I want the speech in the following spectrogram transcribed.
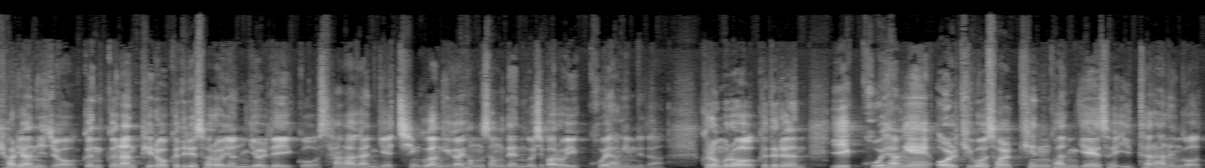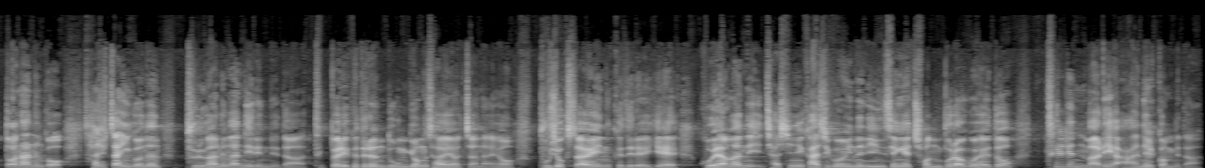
혈연이죠. 끈끈한 피로 그들이 서로 연결돼 있고 상하 관계, 친구 관계가 형성된 것이 바로 이 고향입니다. 그러므로 그들은 이 고향에 얽히고 설킨 관계에서 이탈하는 것, 떠나는 것, 사실상 이거는 불가능한 일입니다. 특별히 그들은 농경 사회였잖아요. 부족 사 회인 그들에게 고향은 자신이 가지고 있는 인생의 전부라고 해도 틀린 말이 아닐 겁니다.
